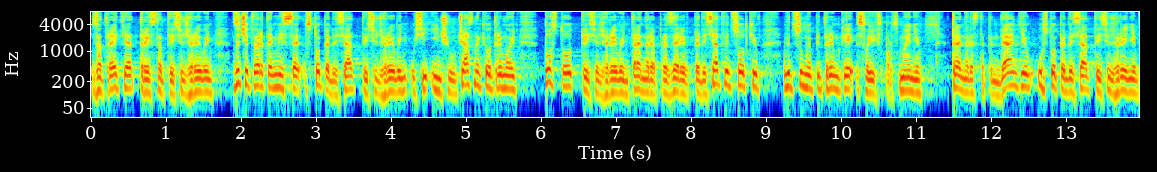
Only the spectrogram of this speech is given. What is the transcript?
за третє 300 тисяч гривень, за четверте місце 150 тисяч гривень. Усі інші учасники отримують по 100 тисяч гривень. Тренери призерів 50% від суми підтримки своїх спортсменів. Тренери стипендіантів у 150 тисяч гривень,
